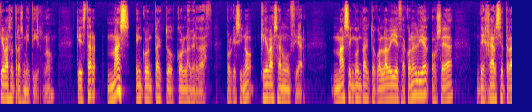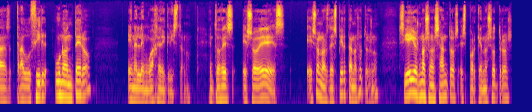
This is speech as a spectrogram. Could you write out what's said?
¿qué vas a transmitir, no? Que estar más en contacto con la verdad. Porque si no, ¿qué vas a anunciar? Más en contacto con la belleza, con el bien, o sea, dejarse traducir uno entero en el lenguaje de Cristo, ¿no? Entonces, eso es eso nos despierta a nosotros, ¿no? Si ellos no son santos es porque nosotros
